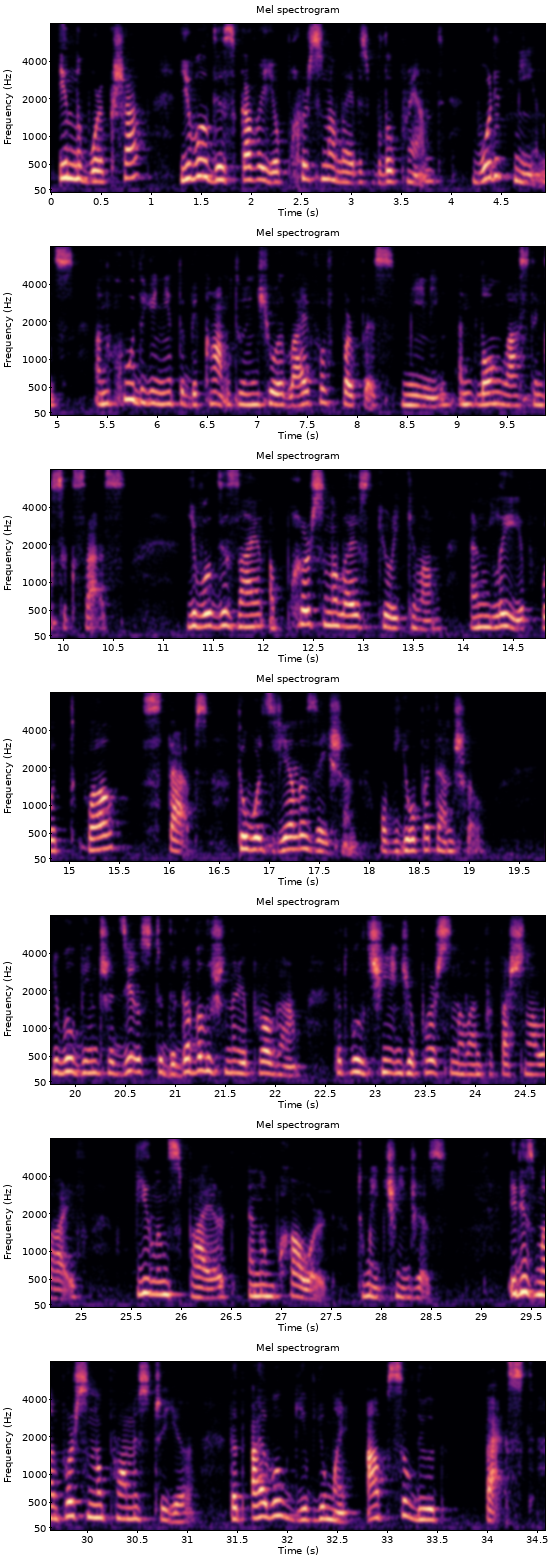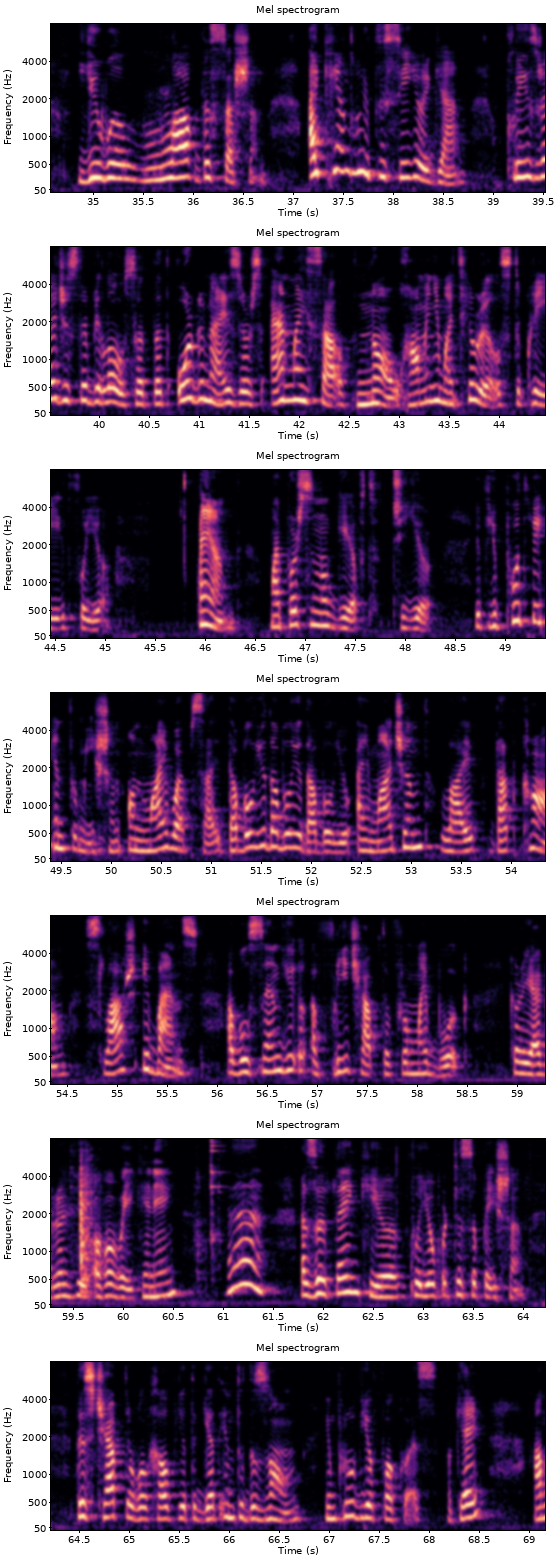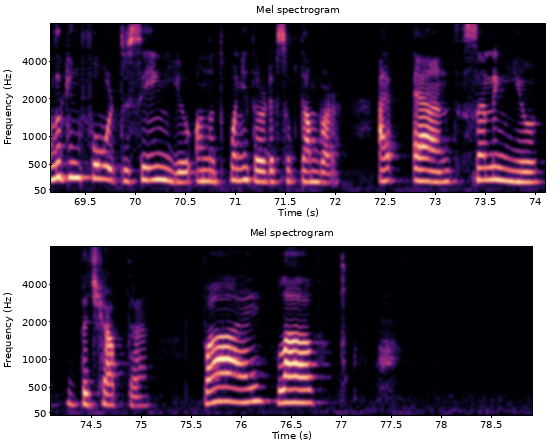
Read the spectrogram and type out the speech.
In the workshop, you will discover your personal life's blueprint, what it means, and who do you need to become to enjoy a life of purpose, meaning, and long-lasting success. You will design a personalized curriculum and live with 12 steps towards realization of your potential. You will be introduced to the revolutionary program that will change your personal and professional life. Feel inspired and empowered to make changes. It is my personal promise to you that I will give you my absolute best. You will love the session. I can't wait to see you again. Please register below so that organizers and myself know how many materials to create for you. And my personal gift to you. If you put your information on my website, www.imagiantlife.com slash events, I will send you a free chapter from my book, Choreography of Awakening, ah, as a thank you for your participation. This chapter will help you to get into the zone, improve your focus, okay? I'm looking forward to seeing you on the 23rd of September I, and sending you the chapter. Bye. Love.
